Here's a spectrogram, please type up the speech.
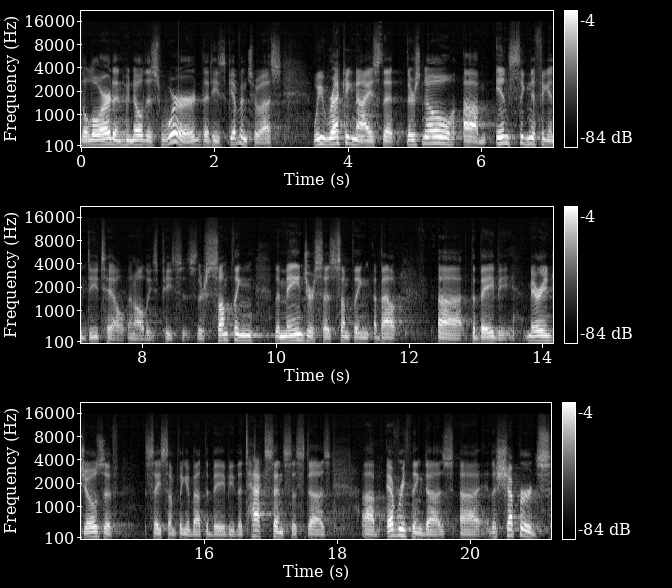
the Lord and who know this word that He's given to us, we recognize that there's no um, insignificant detail in all these pieces. There's something, the manger says something about uh, the baby. Mary and Joseph say something about the baby. The tax census does. Um, everything does. Uh, the shepherds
